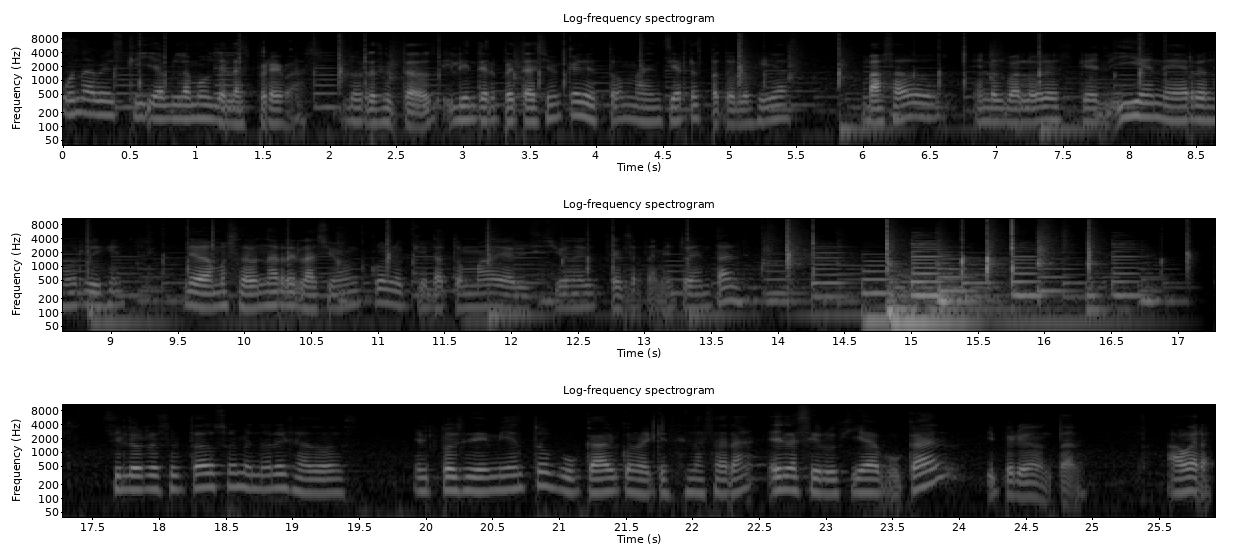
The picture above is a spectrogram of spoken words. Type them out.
Una vez que ya hablamos de las pruebas, los resultados y la interpretación que se toma en ciertas patologías basados en los valores que el INR nos rige, le vamos a dar una relación con lo que es la toma de decisiones del tratamiento dental. Si los resultados son menores a 2, el procedimiento bucal con el que se enlazará es la cirugía bucal y periodontal. Ahora,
